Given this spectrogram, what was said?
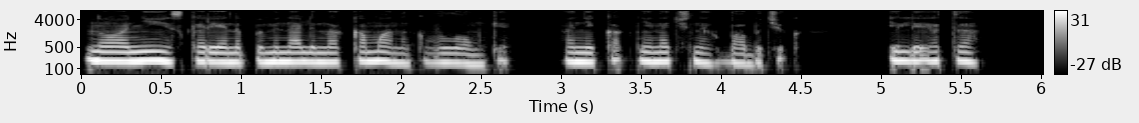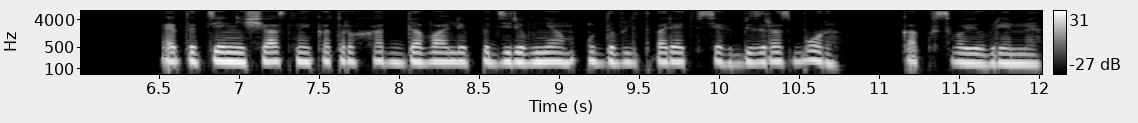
но они скорее напоминали наркоманок в ломке, а никак не ночных бабочек. Или это... Это те несчастные, которых отдавали по деревням удовлетворять всех без разбора, как в свое время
